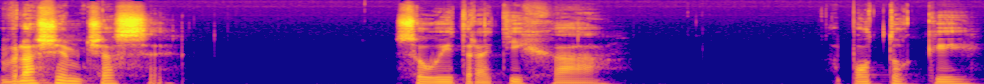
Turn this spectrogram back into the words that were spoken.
V našem čase jsou jitra tichá a potoky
